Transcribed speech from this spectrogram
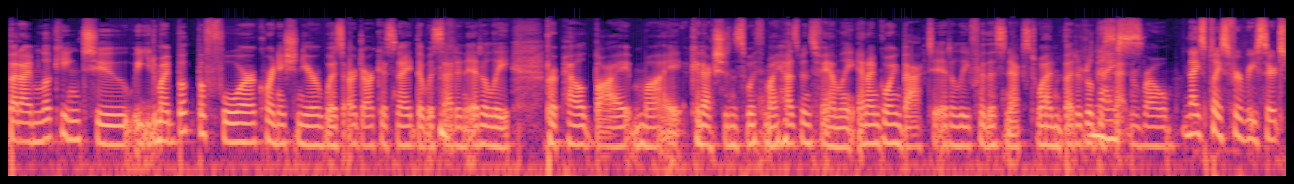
But I'm looking to you know, my book before Coronation Year was Our Darkest Night that was set in Italy, propelled by my connections with my husband's family. And I'm going back to Italy for this next one, but it'll nice. be set in Rome. Nice place for research.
